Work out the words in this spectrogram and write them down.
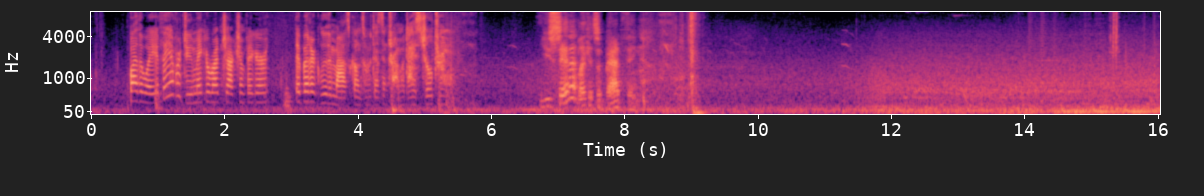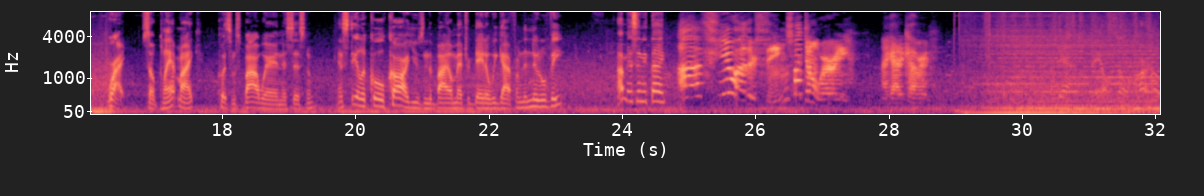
By the way, if they ever do make a wrench action figure, they better glue the mask on so it doesn't traumatize children. You say that like it's a bad thing. Right. So plant Mike, put some spyware in the system, and steal a cool car using the biometric data we got from the Nudle V. I miss anything? A few other things, but don't worry. I got it covered. Goodbye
